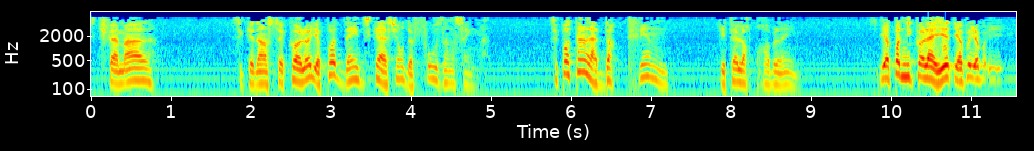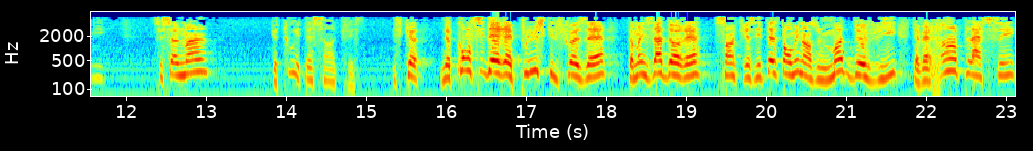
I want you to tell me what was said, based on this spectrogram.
Ce qui fait mal, c'est que dans ce cas-là, il n'y a pas d'indication de faux enseignements. Ce n'est pas tant la doctrine qui était leur problème. Il n'y a pas de Nicolaïte, c'est seulement que tout était sans Christ. Ils ne considéraient plus ce qu'ils faisaient, comment ils adoraient sans Christ? Ils étaient tombés dans une mode de vie qui avait remplacé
